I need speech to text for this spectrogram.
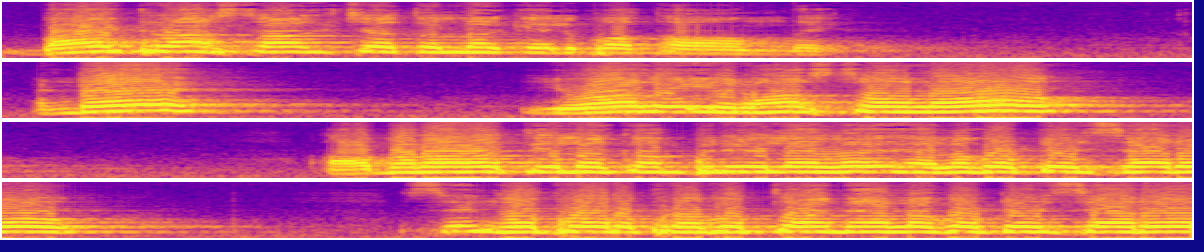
బయట రాష్ట్రాల చేతుల్లోకి వెళ్ళిపోతా ఉంది. అంటే ఇవాళ ఈ రాష్ట్రంలో అమరావతిలో కంపెనీలు ఎలగొట్టేశారు. సింగపూర్ ప్రభుత్వాన్ని ఎల్లగొట్టేశారు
